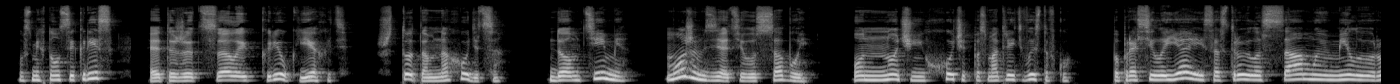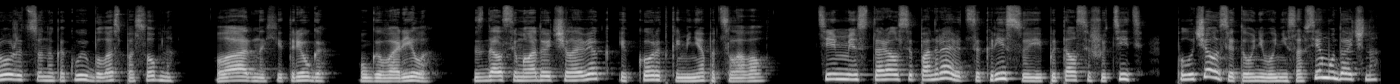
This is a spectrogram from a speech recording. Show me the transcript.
– усмехнулся Крис. «Это же целый крюк ехать. Что там находится?» «Дом Тимми. Можем взять его с собой? Он очень хочет посмотреть выставку». Попросила я и состроила самую милую рожицу, на какую была способна. «Ладно, хитрюга, уговорила». Сдался молодой человек и коротко меня поцеловал. Тимми старался понравиться Крису и пытался шутить. Получалось это у него не совсем удачно,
